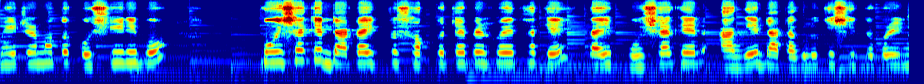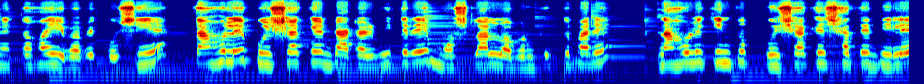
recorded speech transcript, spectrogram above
মিনিটের মতো কষিয়ে নিব। পুঁই শাকের ডাটা একটু শক্ত টাইপের হয়ে থাকে, তাই পুঁই শাকের আগে ডাটাগুলোকে সিদ্ধ করে নিতে হয় এভাবে কষিয়ে। তাহলে পুঁই শাকের ডাটার ভিতরে মশলার লবণ ঢুকতে পারে। না হলে কিন্তু পুঁই শাকের সাথে দিলে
